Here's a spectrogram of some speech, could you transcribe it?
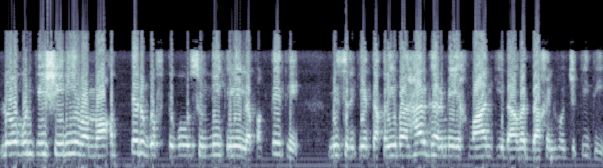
لوگ ان کی شیریں و معطر گفتگو سننے کے لیے لپکتے تھے۔ مصر کے تقریباً ہر گھر میں اخوان کی دعوت داخل ہو چکی تھی۔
